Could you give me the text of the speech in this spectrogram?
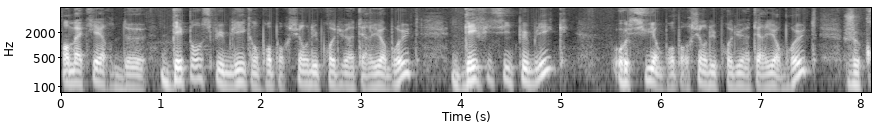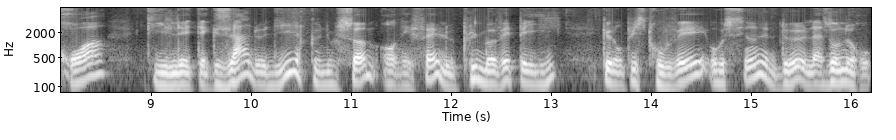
en matière de dépenses publiques en proportion du produit intérieur brut, déficit public aussi en proportion du produit intérieur brut. Je crois qu'il est exact de dire que nous sommes en effet le plus mauvais pays que l'on puisse trouver au sein de la zone euro.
